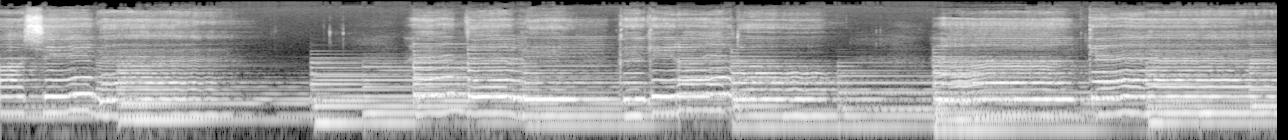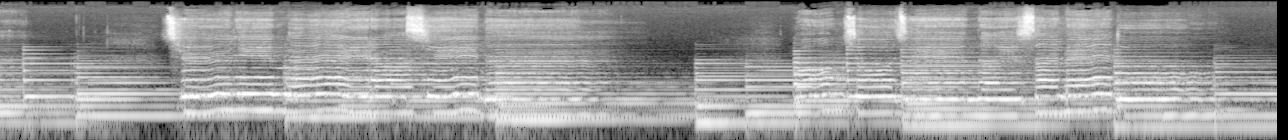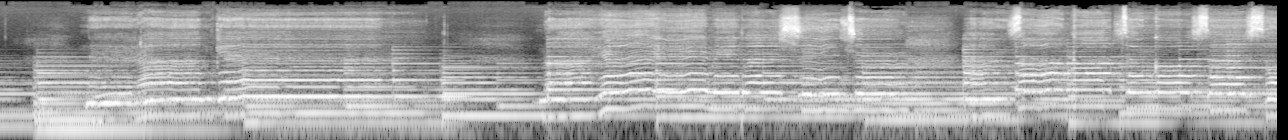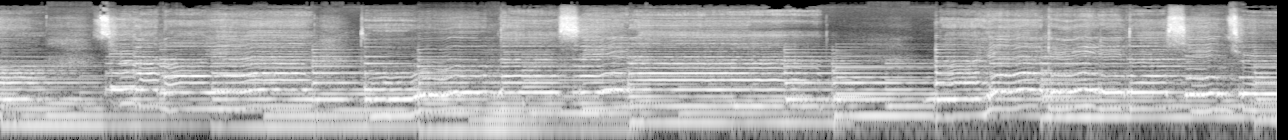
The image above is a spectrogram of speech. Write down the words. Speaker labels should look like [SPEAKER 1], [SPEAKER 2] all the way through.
[SPEAKER 1] 하시네 흔들린 그 길에도 함께 주님 내일 하시네. 멈춰진 나의 삶에도 계시지 항상 같은 곳에서 주가 나의 도움 되시네 나의 길이 되신 주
